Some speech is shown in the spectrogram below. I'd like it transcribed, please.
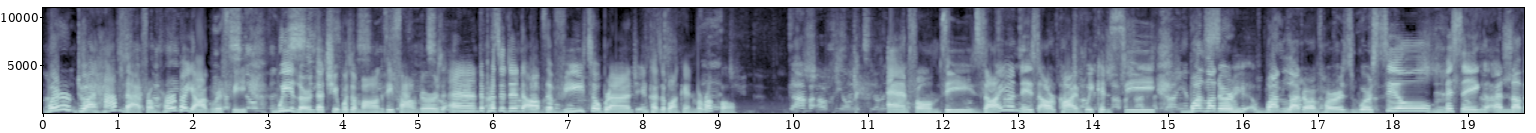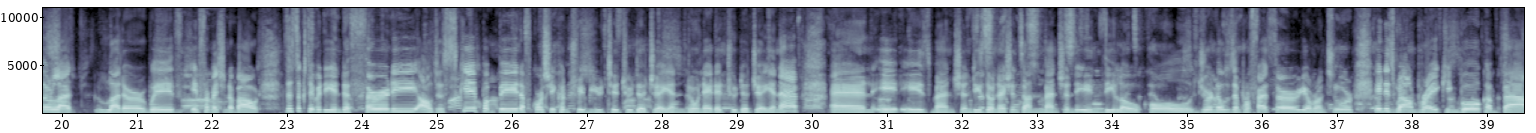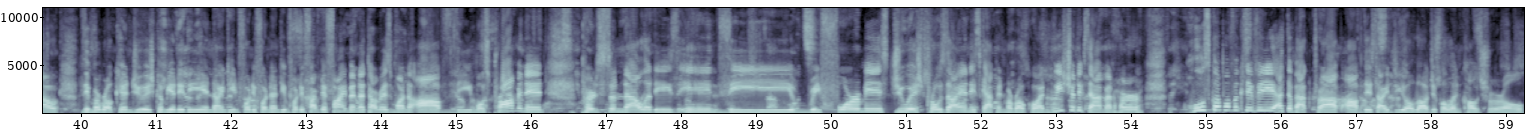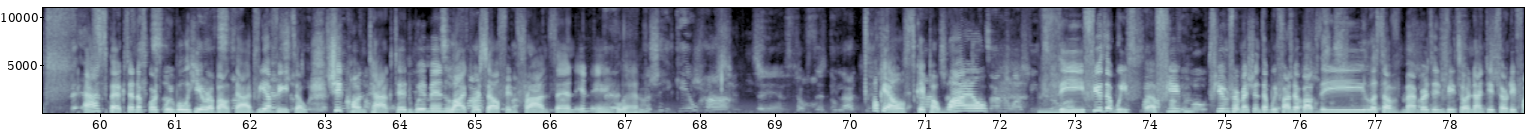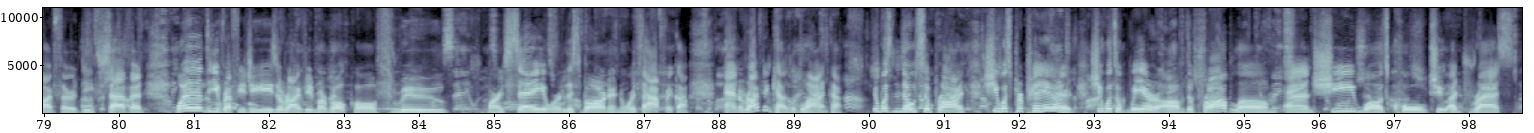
Where do I have that? From her biography, we learned that she was among the founders and the president of the WIZO branch in Casablanca in Morocco. And from the Zionist archive, we can see one letter, one letter of hers. We're still missing another letter letter with information about this activity in the 30. I'll just skip a bit. Of course, she contributed to the JN, donated to the JNF, and it is mentioned, these donations are mentioned in the local journalism professor, Yaron Tsur, in his groundbreaking book about the Moroccan Jewish community in 1944-1945, defined Benatar as one of the most prominent personalities in the reformist, Jewish, pro-Zionist gap in Morocco, and we should examine her whole scope of activity at the backdrop of this ideological and cultural aspect. And of course, we will hear about that via WIZO. She contacted women like herself in France and in England Okay, I'll skip a while. The few that we a few few information that we found about the list of members in WIZO in 1935-37, when the refugees arrived in Morocco through Marseille or Lisbon in North Africa and arrived in Casablanca. It was no surprise. She was prepared. She was aware of the problem and she was called to address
